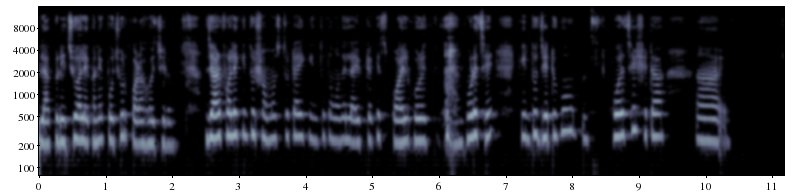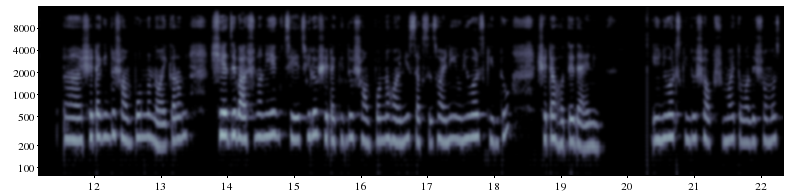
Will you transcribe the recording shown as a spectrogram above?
ব্ল্যাক রিচুয়াল এখানে প্রচুর করা হয়েছিল। যার ফলে কিন্তু সমস্তটাই কিন্তু তোমাদের লাইফটাকে স্পয়েল করে, করেছে, কিন্তু যেটুকু হয়েছে সেটা সেটা কিন্তু সম্পূর্ণ নয়। কারণ সে যে বাসনা নিয়ে চেয়েছিল, সেটা কিন্তু সম্পন্ন হয়নি সাকসেস হয়নি। ইউনিভার্স কিন্তু সেটা হতে দেয়নি। ইউনিভার্স কিন্তু সবসময় তোমাদের সমস্ত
